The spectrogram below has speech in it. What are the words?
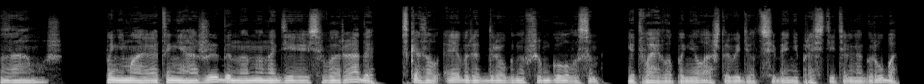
Замуж?» «Понимаю, это неожиданно, но, надеюсь, вы рады», — сказал Эверетт дрогнувшим голосом. И Твайла поняла, что ведет себя непростительно грубо,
